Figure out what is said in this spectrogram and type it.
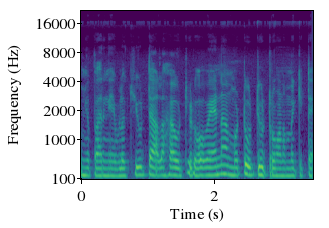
இங்கே பாருங்கள் எவ்வளோ க்யூட்டாக அழகாக ஊட்டி விடுவோம். வேணான்னு மட்டும் ஊட்டி விட்ருவோம் நம்மக்கிட்ட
